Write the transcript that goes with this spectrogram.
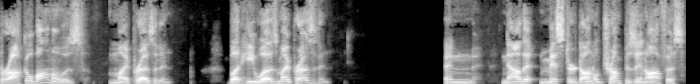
Barack Obama was my president, but he was my president. And now that Mr. Donald Trump is in office,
